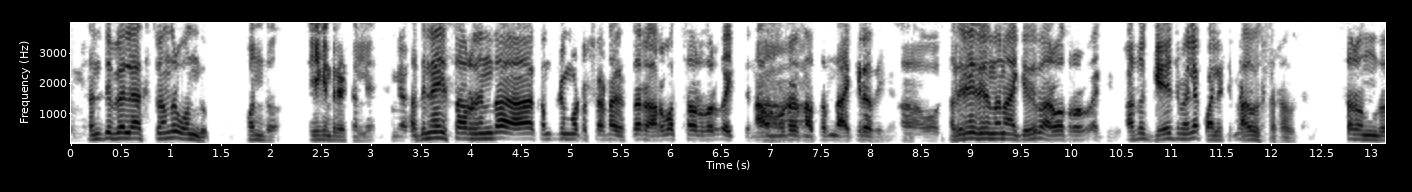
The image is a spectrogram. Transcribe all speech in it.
ಕಮ್ಮಿ. ತಂತಿ ಬೆಲೆ ಹಾಕ್ಸ್ತೀವಿ ಅಂದ್ರೆ ಒಂದು. ಒಂದು. ಈಗಿನ ರೇಟ್ ಅಲ್ಲಿ. ಹದಿನೈದು ಸಾವಿರದಿಂದ ಕಂಪ್ನಿ ಮೋಟರ್ ಸ್ಟಾರ್ಟ್ ಆಗುತ್ತೆ ಸರ್. ಅರವತ್ ಸಾವಿರದವರೆಗೂ ಐತೆ. ನಾವು. ನೋಡ್ರಿ ನಾವು ತಂದು ಹಾಕಿರೋದು ಈಗ. ಹದಿನೈದರಿಂದ ಹಾಕಿದೀವಿ ಅರವತ್ತರವರೆಗೂ ಹಾಕಿದ್ವಿ. ಅದು ಗೇಜ್ ಮೇಲೆ ಕ್ವಾಲಿಟಿ ಹೌದು ಸರ್ ಹೌದು ಸರ್. ಸರ್ ಒಂದು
